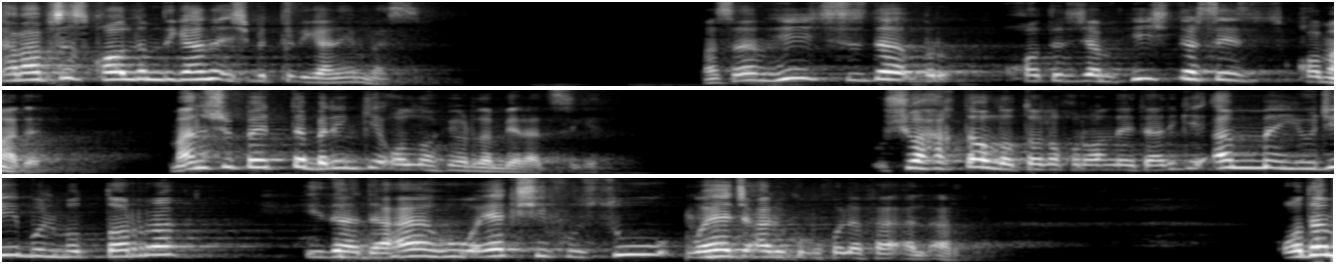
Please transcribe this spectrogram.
sababsiz qoldim degani ish bitdi degani emas. Masalan hech sizda bir xotirjam hech narsangiz qolmadi. Mana shu paytda bilingki olloh yordam beradi sizga. shu haqda alloh taolo qur'onda aytadiki amma yujibul muttarra ida daahu va yakshifu su va yaj'alukum xulafa al ard odam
